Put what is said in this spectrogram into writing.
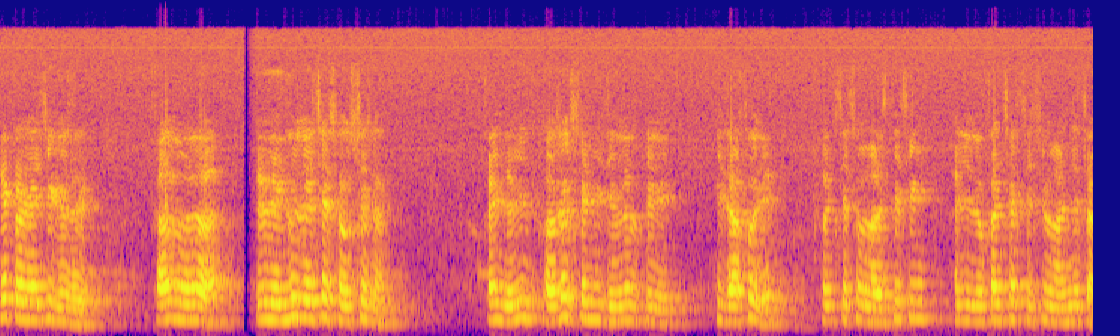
हे करण्याची गरज आहे. काल मला वेगवेगळ्याच्या संस्थेनं काही नवीन प्रॉडक्ट त्यांनी डेव्हलप केले हे दाखवले पण त्याचं मार्केटिंग आणि लोकांच्या त्याची मान्यता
